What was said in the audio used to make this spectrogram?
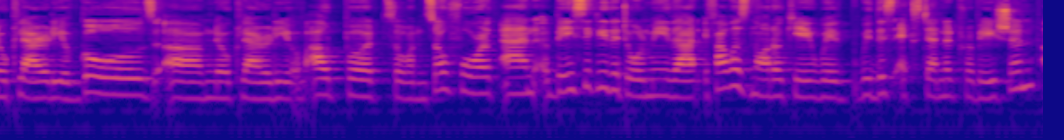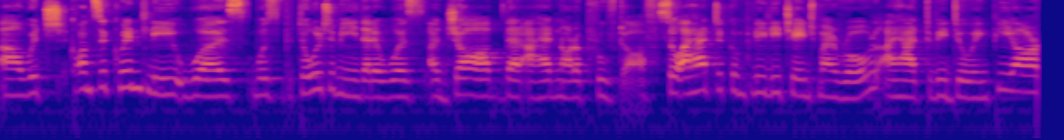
no clarity of goals, um, no clarity of output, so on and so forth. And basically, they told me that if I was not okay with with this extended probation, uh, which consequently was was told to me that it was a job that I had not approved of, so I had to completely change my role. I had to be doing PR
